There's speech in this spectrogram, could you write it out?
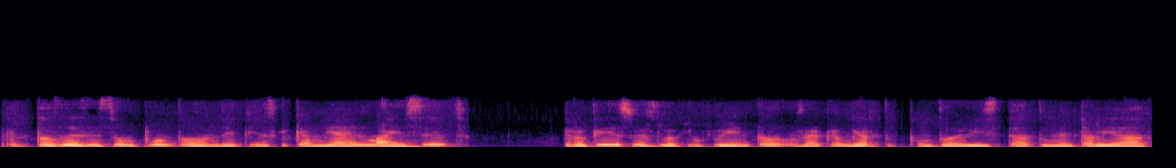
Entonces es un punto donde tienes que cambiar el mindset. Creo que eso es lo que influye en todo, o sea, cambiar tu punto de vista, tu mentalidad,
